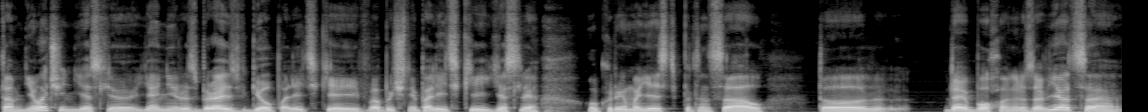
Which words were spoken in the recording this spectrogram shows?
там не очень, если я не разбираюсь в геополитике и в обычной политике, если у Крыма есть потенциал, то дай бог он разовьется,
